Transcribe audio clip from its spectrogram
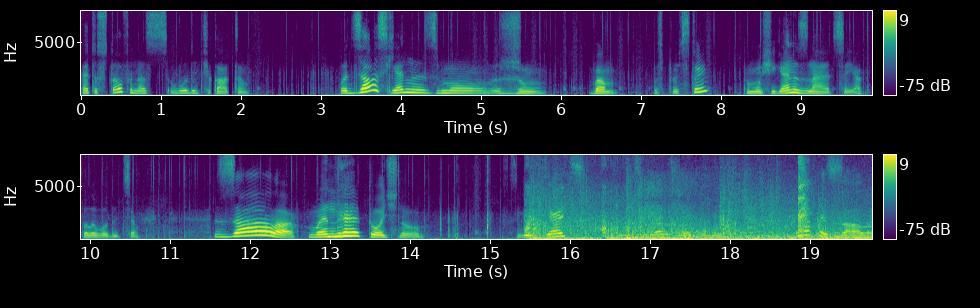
катастрофи нас будуть чекати. От зараз я не зможу вам розповісти, тому що я не знаю це, як переводиться. Зала мене точно з'їдять, я вже помітила. Я казала.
